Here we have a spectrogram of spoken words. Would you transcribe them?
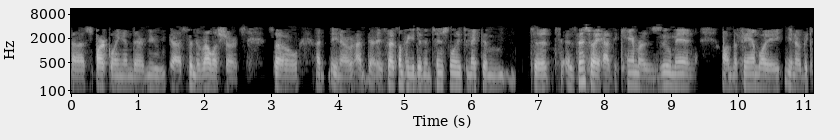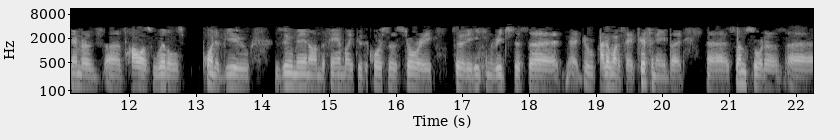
uh, sparkling in their new uh, Cinderella shirts. So, uh, you know, uh, is that something you did intentionally to make them to, to essentially have the camera zoom in on the family, you know, the camera of, of Hollis Whittle's point of view, zoom in on the family through the course of the story so that he can reach this, uh, I don't want to say epiphany, but, uh, some sort of, uh,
